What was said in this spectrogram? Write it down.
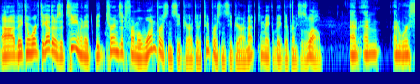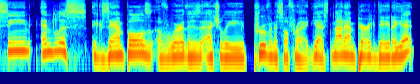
uh, they can work together as a team, and it, it turns it from a one-person CPR to a two-person CPR, and that can make a big difference as well. And and and we're seeing endless examples of where this has actually proven itself right. Yes, not empiric data yet.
